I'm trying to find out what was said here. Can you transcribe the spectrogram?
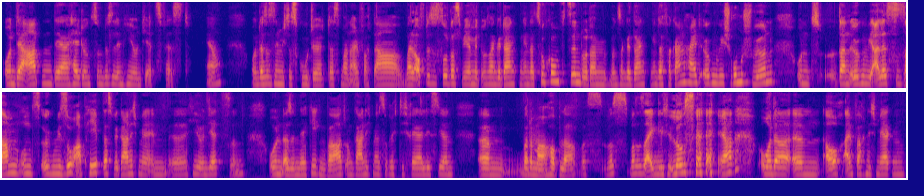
Und der Atem, der hält uns so ein bisschen im Hier und Jetzt fest. Ja. Und das ist nämlich das Gute, dass man einfach da, weil oft ist es so, dass wir mit unseren Gedanken in der Zukunft sind oder mit unseren Gedanken in der Vergangenheit irgendwie rumschwören und dann irgendwie alles zusammen uns irgendwie so abhebt, dass wir gar nicht mehr im äh, Hier und Jetzt sind und also in der Gegenwart und gar nicht mehr so richtig realisieren, ähm, warte mal, hoppla, was, was, was ist eigentlich los? ja, oder ähm, auch einfach nicht merken,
